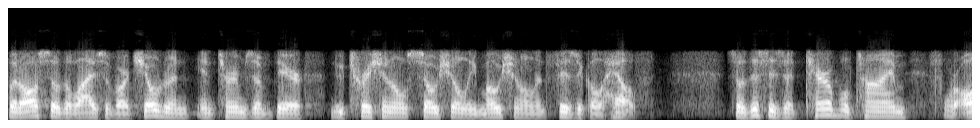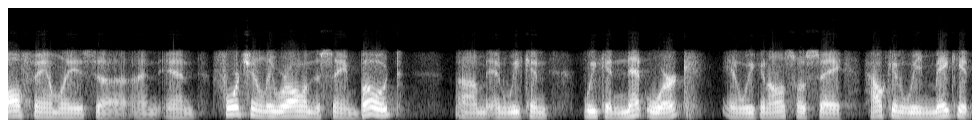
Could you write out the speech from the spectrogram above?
but also the lives of our children in terms of their nutritional, social, emotional, and physical health. So this is a terrible time for all families, uh, and and fortunately we're all in the same boat, um, and we can we can network, and we can also say how can we make it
